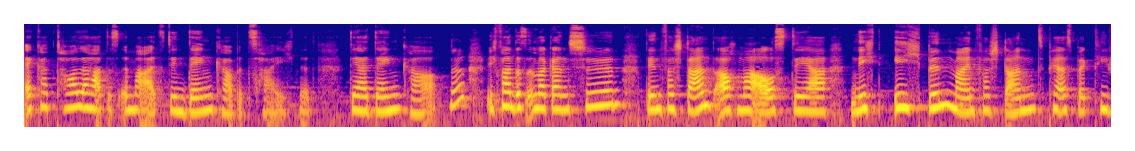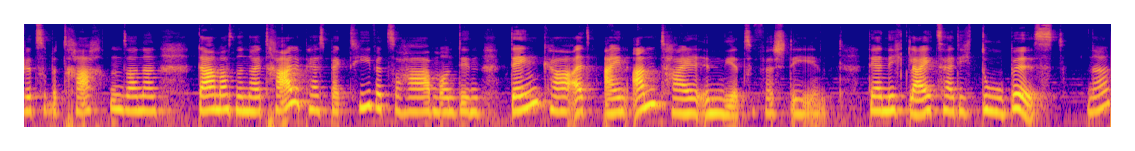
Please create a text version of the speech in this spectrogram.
Eckhart Tolle hat es immer als den Denker bezeichnet. Der Denker. Ne? Ich fand das immer ganz schön, den Verstand auch mal aus der nicht ich bin mein Verstand Perspektive zu betrachten, sondern damals eine neutrale Perspektive zu haben und den Denker als ein Anteil in dir zu verstehen, der nicht gleichzeitig du bist. Ne?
